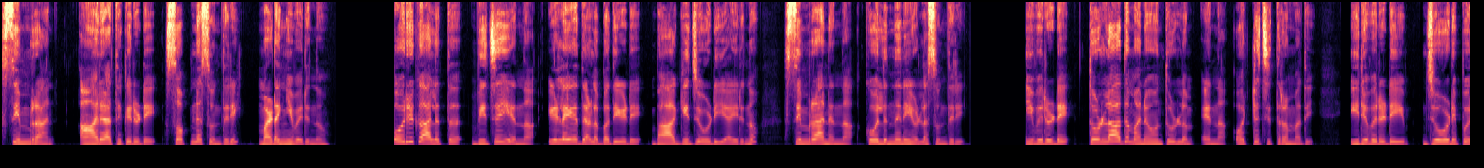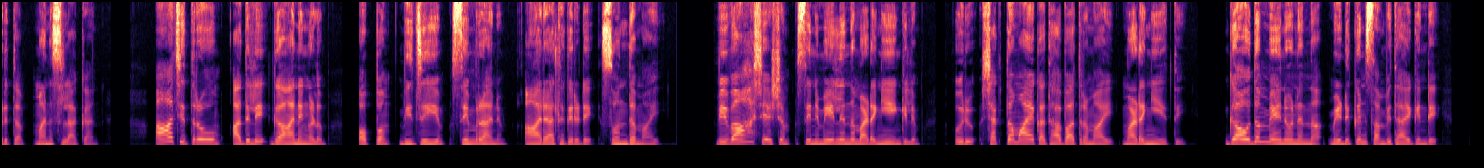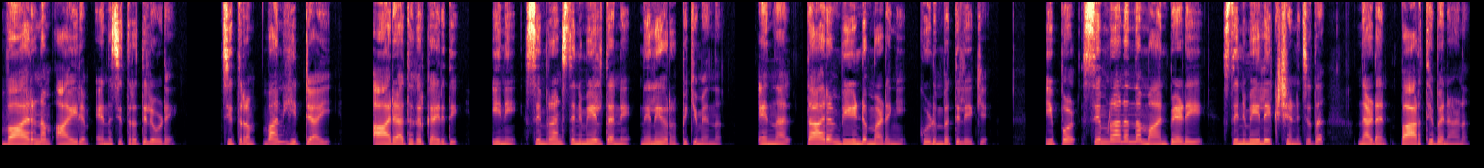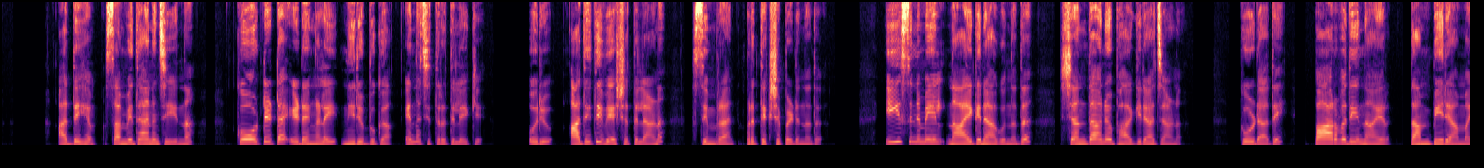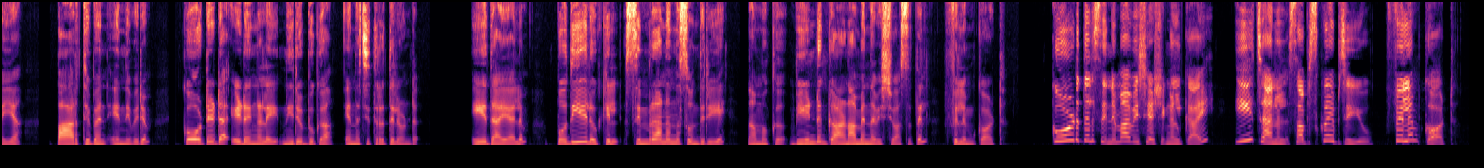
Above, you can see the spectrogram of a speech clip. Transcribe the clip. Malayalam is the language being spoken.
സിമ്രാൻ ആരാധകരുടെ സ്വപ്നസുന്ദരി മടങ്ങിവരുന്നു. ഒരു കാലത്ത് വിജയ് എന്ന ഇളയ ദളപതിയുടെ ഭാഗ്യജോഡിയായിരുന്നു സിമ്രാൻ എന്ന കൊലുന്നിനെയുള്ള സുന്ദരി. ഇവരുടെ തൊള്ളാതു മനവും തുള്ളും എന്ന ഒറ്റ ചിത്രം മതി ഇരുവരുടെയും ജോഡിപ്പൊരുത്തം മനസ്സിലാക്കാൻ. ആ ചിത്രവും അതിലെ ഗാനങ്ങളും ഒപ്പം വിജയും സിമ്രാനും ആരാധകരുടെ സ്വന്തമായി. വിവാഹശേഷം സിനിമയിൽ നിന്ന് മടങ്ങിയെങ്കിലും ഒരു ശക്തമായ കഥാപാത്രമായി മടങ്ങിയെത്തി. ഗൗതം മേനോൻ എന്ന മിടുക്കൻ സംവിധായകന്റെ വാരണം ആയിരം എന്ന ചിത്രത്തിലൂടെ ചിത്രം വൻ ഹിറ്റായി. ആരാധകർ കരുതി ഇനി സിമ്രാൻ സിനിമയിൽ തന്നെ നിലയുറപ്പിക്കുമെന്ന്. എന്നാൽ താരം വീണ്ടും മടങ്ങി കുടുംബത്തിലേക്ക്. ഇപ്പോൾ സിമ്രാൻ എന്ന മാൻപേടയെ സിനിമയിലേക്ക് ക്ഷണിച്ചത് നടൻ പാർത്ഥിബനാണ്. അദ്ദേഹം സംവിധാനം ചെയ്യുന്ന കോട്ടിട്ട ഇടങ്ങളെ നിരുപുക എന്ന ചിത്രത്തിലേക്ക് ഒരു അതിഥി വേഷത്തിലാണ് സിമ്രാൻ പ്രത്യക്ഷപ്പെടുന്നത്. ഈ സിനിമയിൽ നായകനാകുന്നത് ശന്താനു ഭാഗ്യരാജാണ്. കൂടാതെ പാർവതി നായർ തമ്പി രാമയ്യ പാർത്ഥിബൻ എന്നിവരും കോട്ടിട്ട ഇടങ്ങളെ നിരുപുക എന്ന ചിത്രത്തിലുണ്ട്. ഏതായാലും പുതിയ ലുക്കിൽ സിമ്രാൻ എന്ന സുന്ദരിയെ നമുക്ക് വീണ്ടും കാണാമെന്ന വിശ്വാസത്തിൽ ഫിലിം കോട്ട്. കൂടുതൽ സിനിമാ വിശേഷങ്ങൾക്കായി ഈ ചാനൽ സബ്സ്ക്രൈബ് ചെയ്യൂ. Film court.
